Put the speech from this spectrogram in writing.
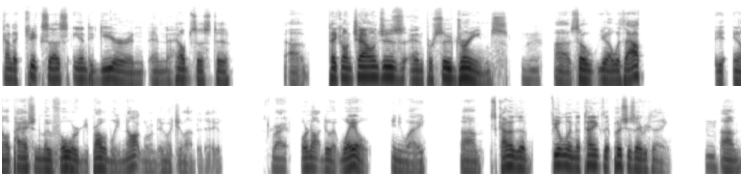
kind of kicks us into gear and and helps us to uh, take on challenges and pursue dreams. Uh, so you know, without you know a passion to move forward, you're probably not going to do what you love to do, Right. or not do it well anyway. Um, it's kind of the fuel in the tank that pushes everything. Mm. Um,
